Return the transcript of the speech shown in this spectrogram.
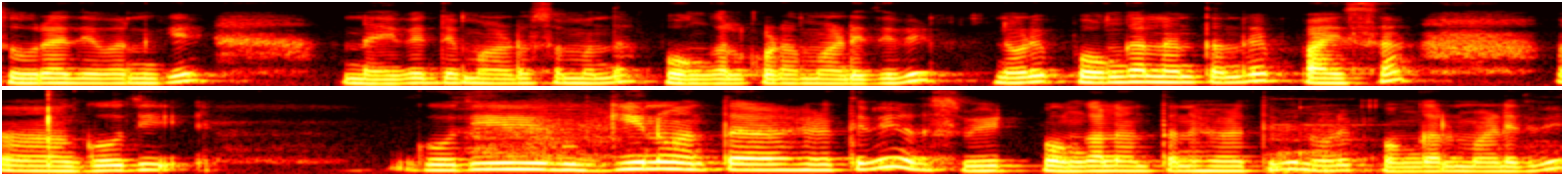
ಸೂರ್ಯ ದೇವನಿಗೆ ನೈವೇದ್ಯ ಮಾಡೋ ಸಂಬಂಧ ಪೊಂಗಲ್ ಕೂಡ ಮಾಡಿದ್ದೀವಿ. ನೋಡಿ, ಪೊಂಗಲ್ ಅಂತಂದರೆ ಪಾಯಸ ಗೋಧಿ ಗೋಧಿ ಹುಗ್ಗಿನೂ ಅಂತ ಹೇಳ್ತೀವಿ, ಅದು ಸ್ವೀಟ್ ಪೊಂಗಲ್ ಅಂತಲೂ ಹೇಳ್ತೀವಿ. ನೋಡಿ, ಪೊಂಗಲ್ ಮಾಡಿದ್ವಿ.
